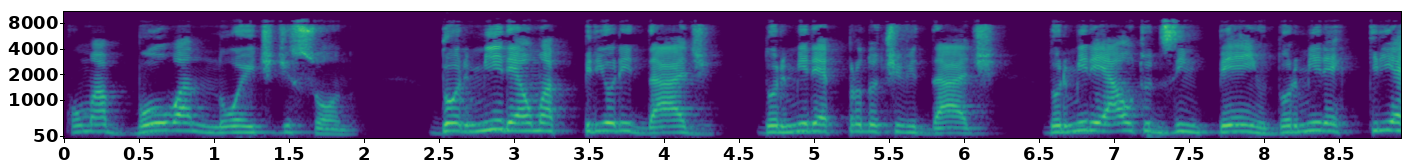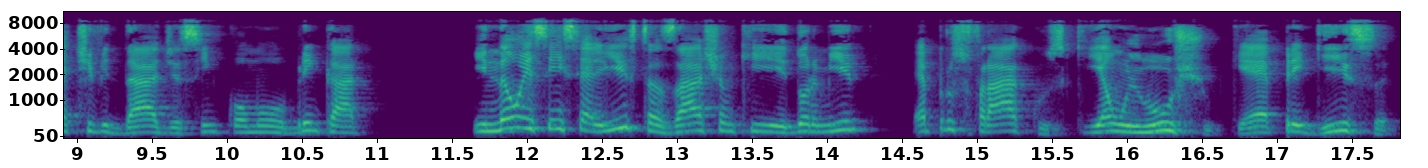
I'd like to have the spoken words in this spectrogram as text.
com uma boa noite de sono. Dormir é uma prioridade, dormir é produtividade, dormir é alto desempenho, dormir é criatividade, assim como brincar. E não essencialistas acham que dormir é para os fracos, que é um luxo, que é preguiça.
